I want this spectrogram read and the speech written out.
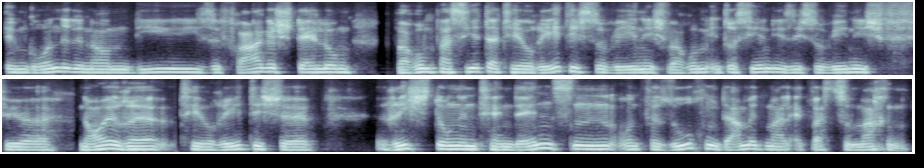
im Grunde genommen diese Fragestellung, warum passiert da theoretisch so wenig, warum interessieren die sich so wenig für neuere theoretische Richtungen, Tendenzen und versuchen damit mal etwas zu machen.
